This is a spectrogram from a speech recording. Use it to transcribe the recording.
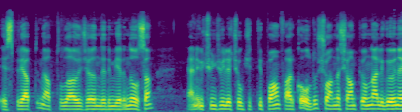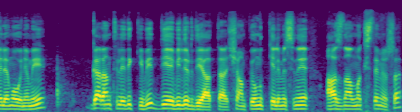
espri yaptım ya Abdullah Hoca'nın dedim yerinde olsam. Yani üçüncüyle çok ciddi puan farkı oldu. Şu anda Şampiyonlar Ligi ön eleme oynamayı garantiledik gibi diyebilir diye hatta şampiyonluk kelimesini ağzına almak istemiyorsa.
